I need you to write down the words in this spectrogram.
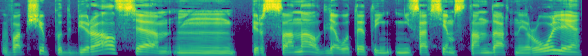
вообще подбирался персонал для вот этой не совсем стандартной роли?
